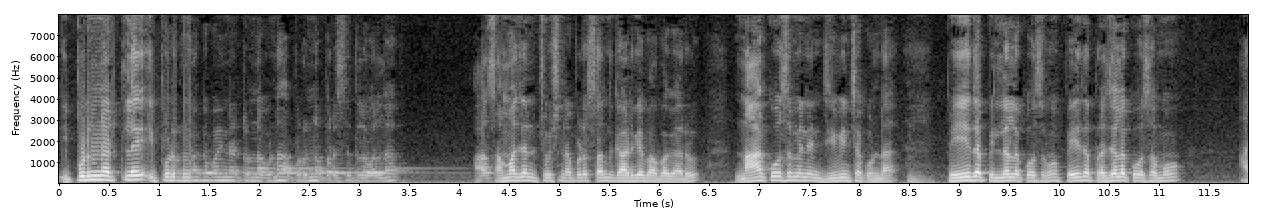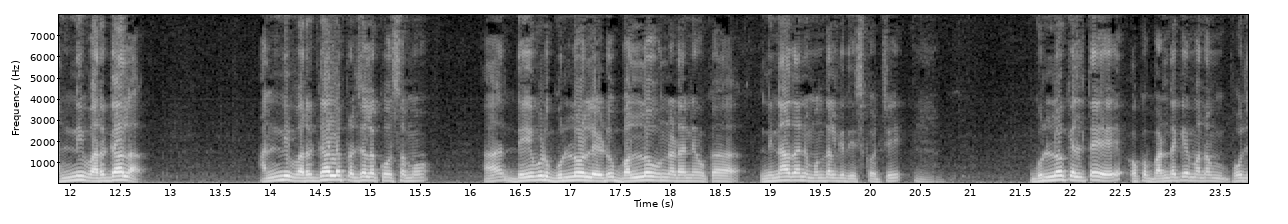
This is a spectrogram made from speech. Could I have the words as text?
ఇప్పుడున్నట్లే ఇప్పుడు ఉండకపోయినట్టున్నా కూడా అప్పుడున్న పరిస్థితుల వల్ల ఆ సమాజాన్ని చూసినప్పుడు సంత్ గాడ్గే బాబా గారు నా కోసమే నేను జీవించకుండా పేద పిల్లల కోసము పేద ప్రజల కోసము అన్ని వర్గాల అన్ని వర్గాల ప్రజల కోసము దేవుడు గుల్లో లేడు బల్లో ఉన్నాడనే ఒక నినాదాన్ని ముందలకి తీసుకొచ్చి గుళ్ళోకి వెళ్తే ఒక బండకే మనం పూజ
